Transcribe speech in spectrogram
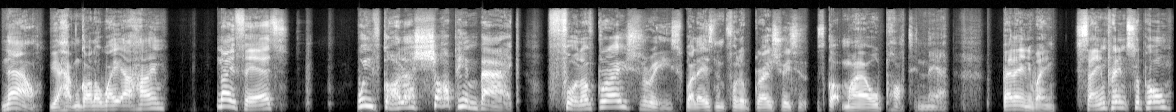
Now, you haven't got a weight at home? No fears. We've got a shopping bag full of groceries. Well, it isn't full of groceries, it's got my old pot in there. But anyway, same principle.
